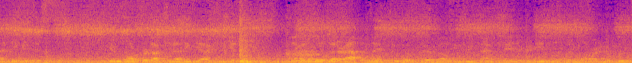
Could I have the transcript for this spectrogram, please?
I think it just gives more production. I think you actually get they get a little better appetite too if they're three times a day. They're going to eat a little bit more and improve.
